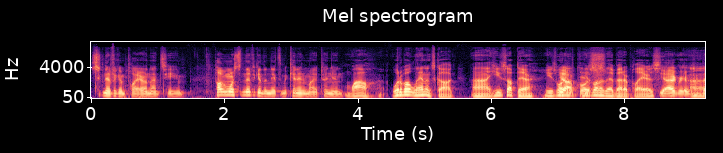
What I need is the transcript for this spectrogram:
significant player on that team. Probably more significant than Nathan MacKinnon, in my opinion. Wow. What about Landeskog? Uh, he's up there. He's one Yeah, of, of course. He's one of their better players. Yeah, I agree. with you. that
